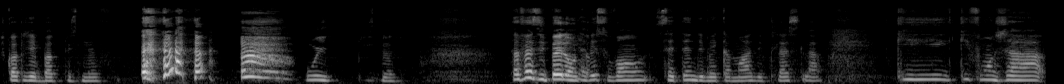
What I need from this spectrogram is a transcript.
je crois que j'ai bac plus 9. oui, plus 9. Ça fait super longtemps. Il y avait souvent certains de mes camarades de classe là qui, qui font genre.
